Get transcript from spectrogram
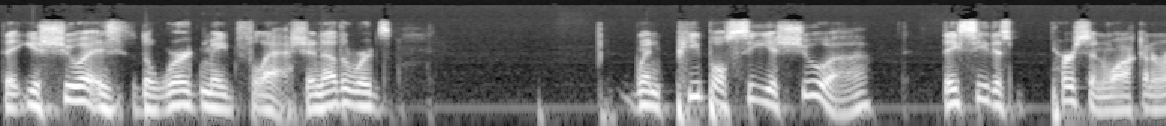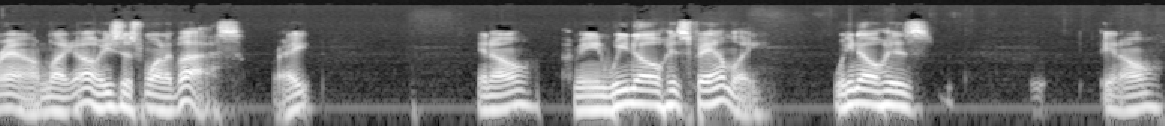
that yeshua is the word made flesh in other words when people see Yeshua, they see this person walking around like, oh, he's just one of us, right? You know, I mean, we know his family, we know his, you know,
